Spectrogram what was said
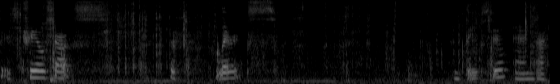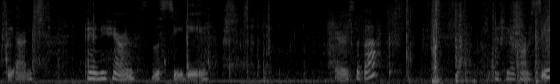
There's trio shots, the lyrics, and things too. And that's the end. And here's the CD. Here's the back. If you guys want to see.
